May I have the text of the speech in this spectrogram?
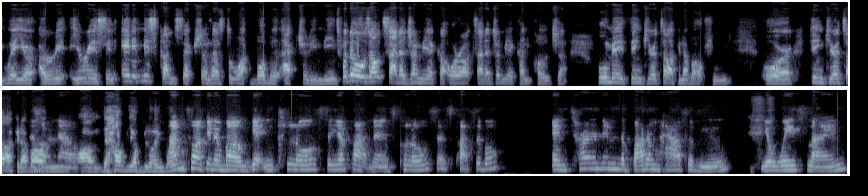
where you're er- erasing any misconceptions as to what bubble actually means for those outside of Jamaica or outside of Jamaican culture who may think you're talking about food or think you're talking about oh, no. um, the hobby of blowing. I'm talking about getting close to your partner as close as possible and turning the bottom half of you, your waistline,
